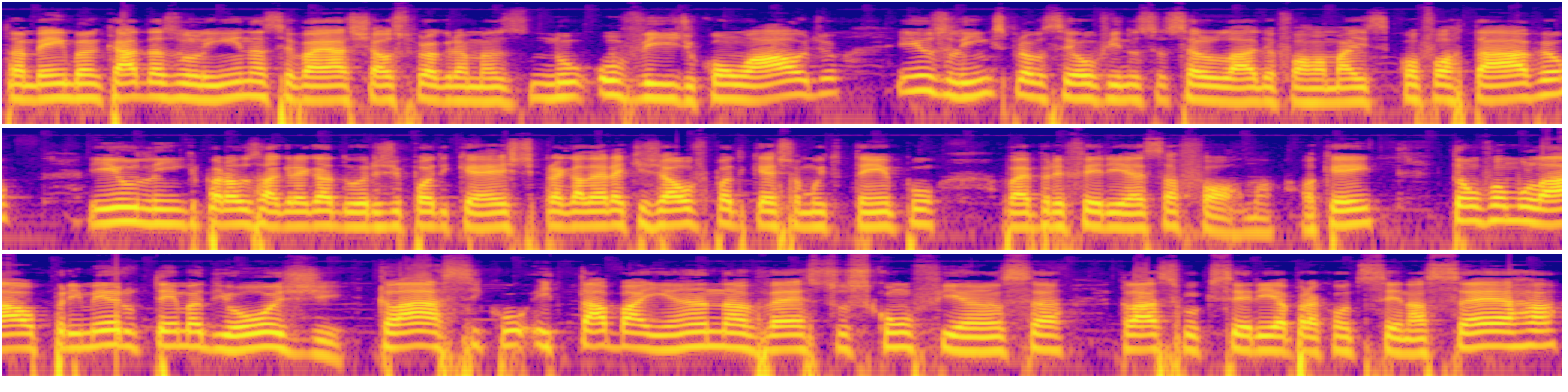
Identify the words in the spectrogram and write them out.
também Bancada Azulina, você vai achar os programas no o vídeo com o áudio e os links para você ouvir no seu celular de forma mais confortável e o link para os agregadores de podcast. Para galera que já ouve podcast há muito tempo, vai preferir essa forma, ok? Então vamos lá, o primeiro tema de hoje: clássico Itabaiana versus Confiança. Clássico que seria para acontecer na Serra,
